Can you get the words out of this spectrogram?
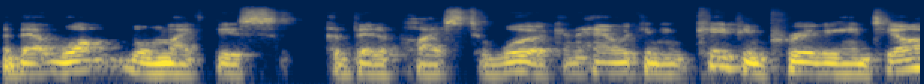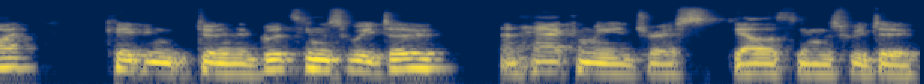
about what will make this a better place to work and how we can keep improving NTI, keeping doing the good things we do, and how can we address the other things we do.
